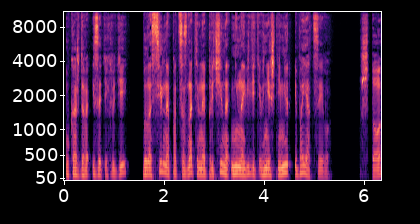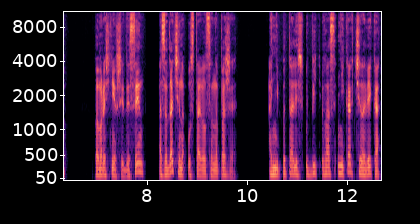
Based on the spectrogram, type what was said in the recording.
У каждого из этих людей была сильная подсознательная причина ненавидеть внешний мир и бояться его. Что? Помрачневший Десейн озадаченно уставился на паже. «Они пытались убить вас не как человека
